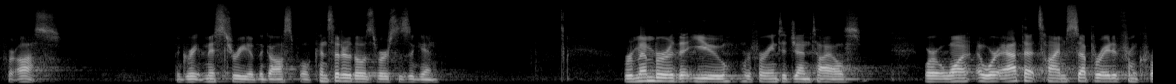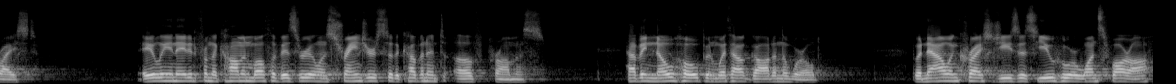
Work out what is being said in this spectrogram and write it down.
for us, the great mystery of the gospel. Consider those verses again. Remember that you, referring to Gentiles, were, one, were at that time separated from Christ, alienated from the commonwealth of Israel, and strangers to the covenant of promise, having no hope and without God in the world. But now in Christ Jesus, you who were once far off,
